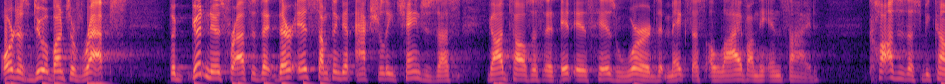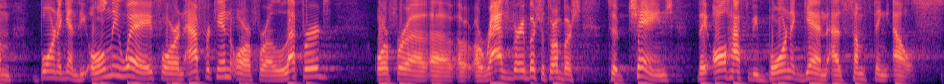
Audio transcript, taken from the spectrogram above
or just do a bunch of reps, the good news for us is that there is something that actually changes us. God tells us that it is His word that makes us alive on the inside, causes us to become born again. The only way for an African or for a leopard or for a, a, a raspberry bush or thorn bush to change, they all have to be born again as something else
